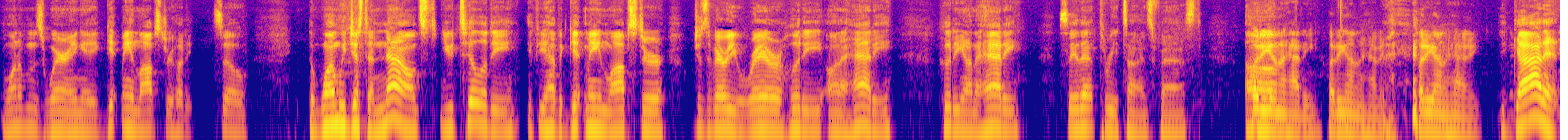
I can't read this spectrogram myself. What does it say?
One of them is wearing a Get Maine Lobster hoodie. So the one we just announced, utility, if you have a Get Maine Lobster, which is a very rare hoodie on a haddie, hoodie on a haddie, say that three times fast. hoodie Um, on a haddie hoodie on a haddie hoodie on a haddie You got it.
